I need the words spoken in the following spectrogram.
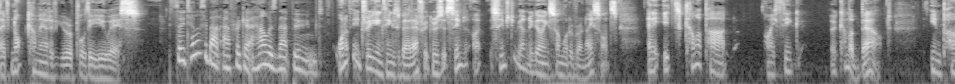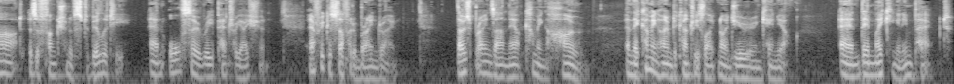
They've not come out of Europe or the US. So tell us about Africa. How has that boomed? One of the intriguing things about Africa is it seems it uh, seems to be undergoing somewhat of a renaissance, and it, it's come apart. I think, uh, come about in part as a function of stability and also repatriation. Africa suffered a brain drain. Those brains are now coming home, and they're coming home to countries like Nigeria and Kenya, and they're making an impact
